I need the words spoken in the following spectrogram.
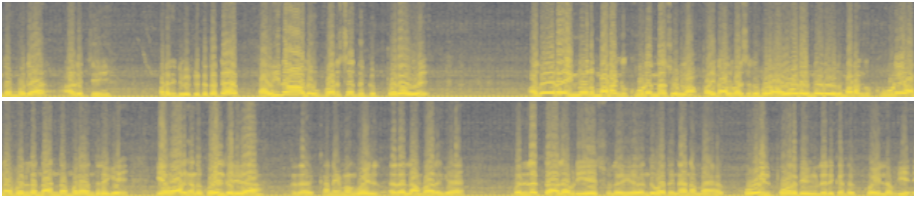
இந்த முறை அழித்து படைச்சிட்டு கிட்டத்தட்ட பதினாலு வருஷத்துக்கு பிறகு அதோட இன்னொரு மடங்கு கூடன்னு தான் சொல்லலாம். பதினாலு வருஷத்துக்கு பிறகு அதோட இன்னொரு ஒரு மடங்கு கூடையான வெள்ளம் தான் இந்த முறை வந்திருக்கு. ஏன் பாருங்க அந்த கோயில் தெரியுதா? இந்த கன்னிமன் கோயில் அதெல்லாம் பாருங்க. வெள்ளத்தால் அப்படியே சொல்ல இது வந்து பார்த்திங்கன்னா நம்ம கோயில் போகிறது இருக்கு அந்த கோயில் அப்படியே.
